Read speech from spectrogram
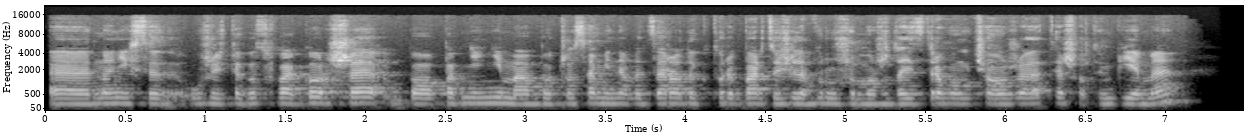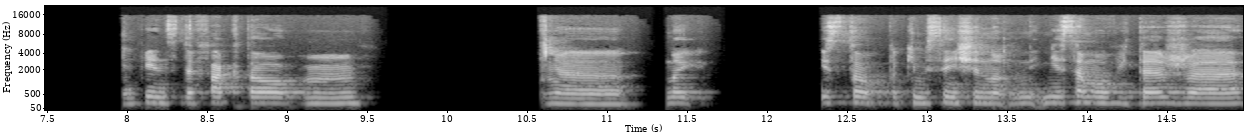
E, no nie chcę użyć tego słowa gorsze, bo pewnie nie ma, bo czasami nawet zarodek, który bardzo źle wróży, może dać zdrową ciążę, też o tym wiemy. Więc de facto mm, e, no jest to w jakimś sensie no, niesamowite, że,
